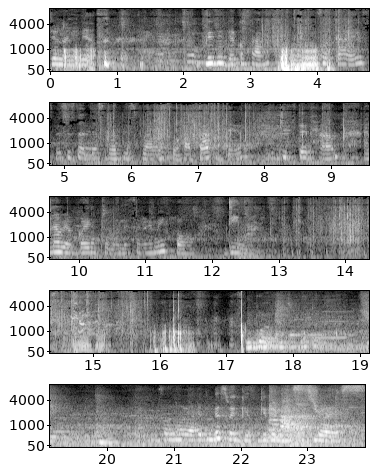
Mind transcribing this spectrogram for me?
Hiyo na nini hapa? Ni video iko sawa. So guys, the sister just got these flowers for her birthday. We gifted her. And now we are going to Ole Sereni for dinner. So now we are heading. This week is giving us stress.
